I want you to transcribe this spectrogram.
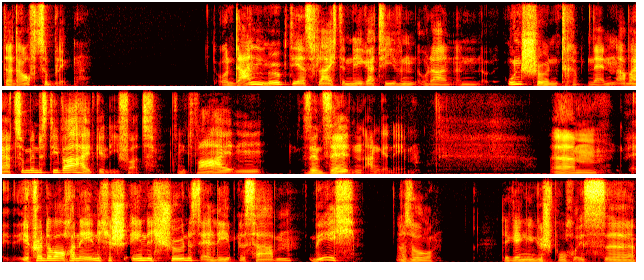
da drauf zu blicken. Und dann mögt ihr es vielleicht einen negativen oder einen unschönen Trip nennen, aber er hat zumindest die Wahrheit geliefert. Und Wahrheiten sind selten angenehm. Ähm, ihr könnt aber auch ein ähnliches, ähnlich schönes Erlebnis haben wie ich. Also der gängige Spruch ist, äh,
